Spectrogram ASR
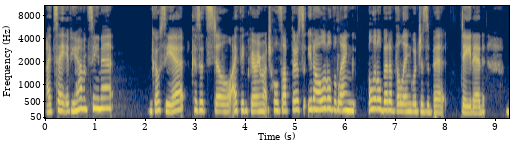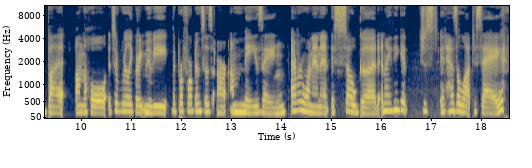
i'd say if you haven't seen it go see it because it's still i think very much holds up there's you know a little the lang- a little bit of the language is a bit dated but on the whole it's a really great movie the performances are amazing everyone in it is so good and i think it just it has a lot to say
